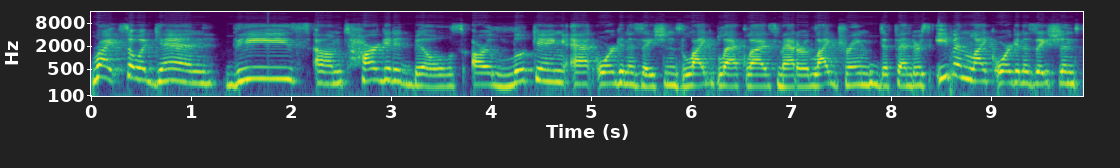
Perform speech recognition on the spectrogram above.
Right. So again, these um, targeted bills are looking at organizations like Black Lives Matter, like Dream Defenders, even like organizations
